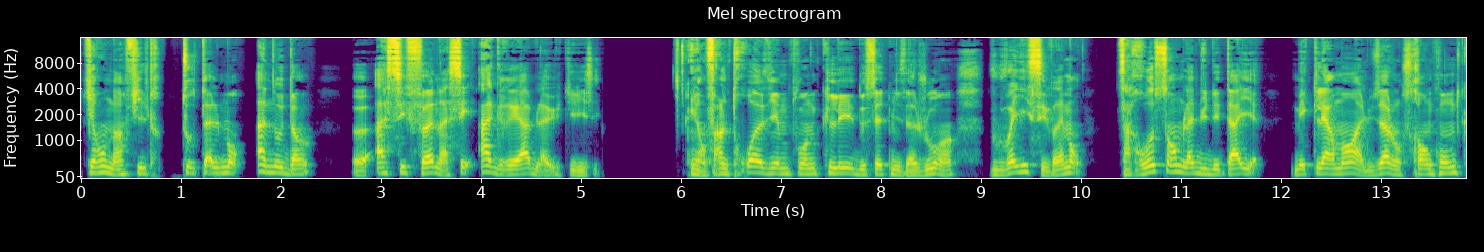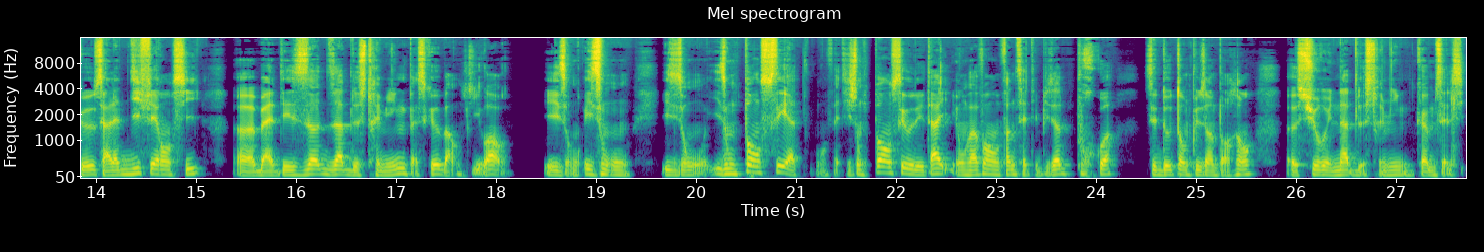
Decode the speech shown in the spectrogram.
qui rendent un filtre totalement anodin, euh, assez fun, assez agréable à utiliser. Et enfin, le troisième point clé de cette mise à jour, hein, vous le voyez, c'est vraiment, ça ressemble à du détail, mais clairement à l'usage, on se rend compte que ça la différencie euh, bah, des autres apps de streaming parce que bah, on se dit waouh, ils ont, ils ont, ils ont, ils ont pensé à tout en fait, ils ont pensé aux détails et on va voir en fin de cet épisode pourquoi c'est d'autant plus important euh, sur une app de streaming comme celle-ci.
